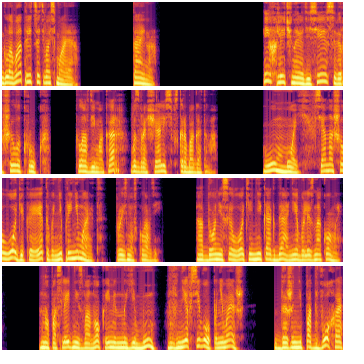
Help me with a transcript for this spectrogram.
Глава 38. Тайна. Их личная Одиссея совершила круг. Клавдий и Макар возвращались в Скоробогатово. «Ум мой, вся наша логика этого не принимает», — произнес Клавдий. Адонис и Локи никогда не были знакомы. Но последний звонок именно ему, вне всего, понимаешь? Даже не подвоха,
